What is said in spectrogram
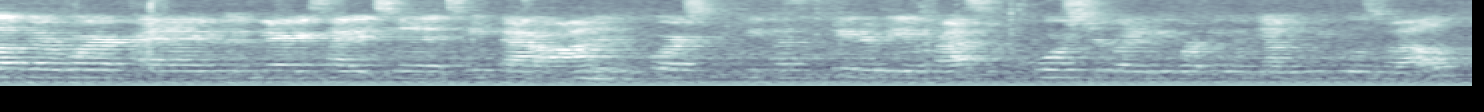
love their work, and I'm very excited to take that on. And of course, because it's Theater Be Impressed, of course you're going to be working with young people as well.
